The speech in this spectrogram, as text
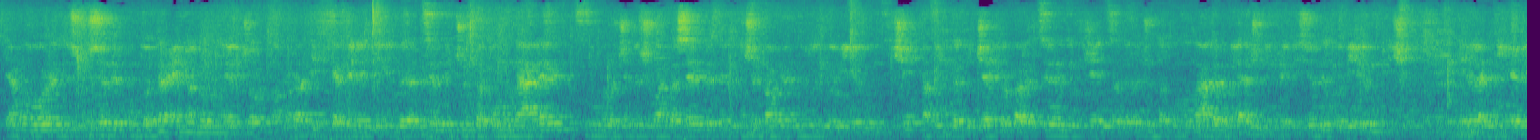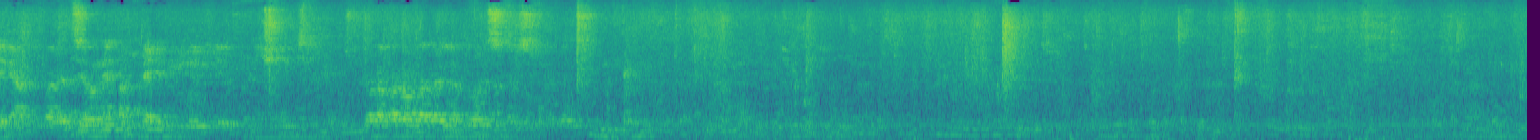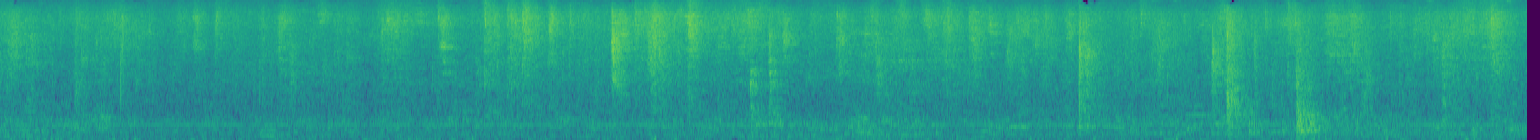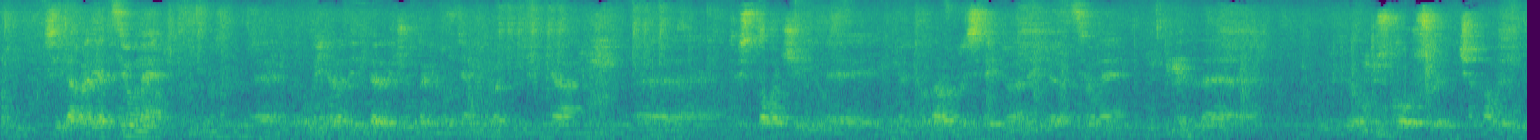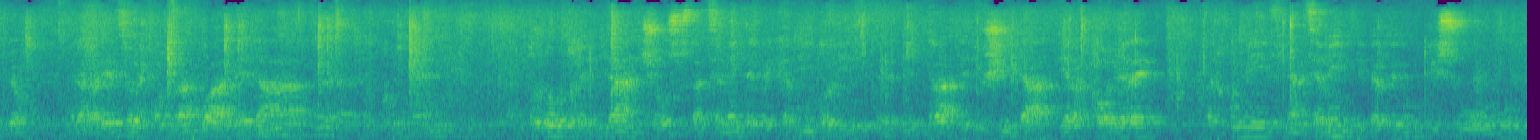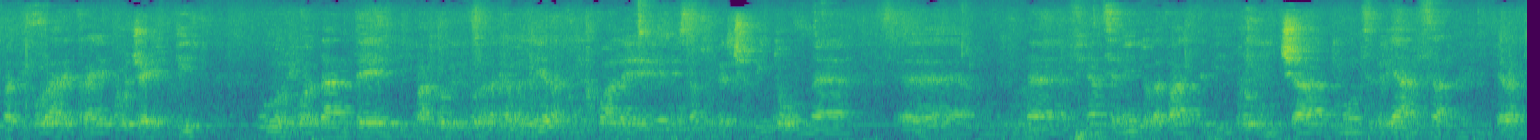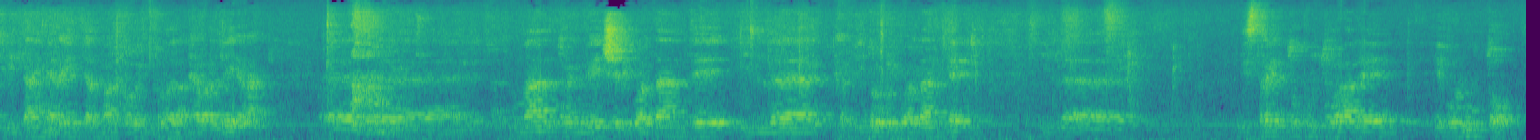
Stiamo ora in discussione del punto 3 all'ordine del giorno, ratifica delle deliberazioni di giunta comunale numero 157 del 19 luglio 2011, avente ad oggetto variazione d'urgenza della giunta comunale al bilancio di previsione 2011 e relativi allegati, variazione al PEC 2011. Do la parola al relatore, signor Sindaco. Sì, la variazione, eh, o meglio la delibera di giunta che portiamo in ratifica eh, quest'oggi, eh, come ricordava il Presidente, una deliberazione del luglio scorso, del 19 luglio, la variazione con la quale la, eh, ha introdotto nel bilancio sostanzialmente quei capitoli eh, di entrata e di uscita atti a raccogliere alcuni finanziamenti pervenuti su in particolare tre progetti, uno riguardante il Parco Agricolo della Cavaliera con il quale è stato percepito un, eh, un finanziamento da parte di provincia di Monte Brianza per attività inerenti al Parco Agricolo della Cavallera, eh, un altro invece riguardante il capitolo riguardante il distretto culturale evoluto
